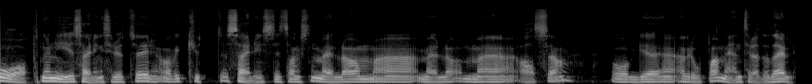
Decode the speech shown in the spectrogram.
åpner nye seilingsruter og vil kutte seilingsdistansen mellom, mellom Asia og Europa med en tredjedel.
